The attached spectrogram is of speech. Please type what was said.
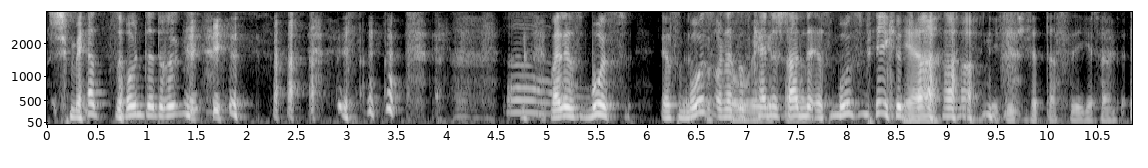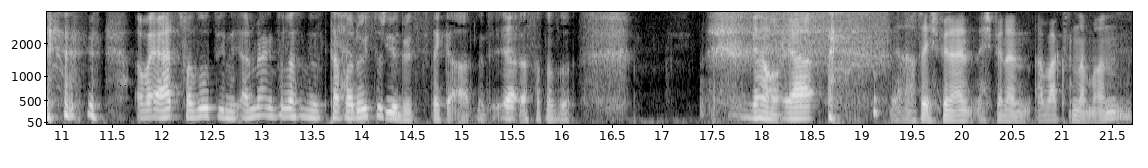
Schmerz zu unterdrücken. Weil es muss. Es muss ist und es so ist keine wehgetan. Schande, es muss wehgetan Ja, haben. definitiv hat das wehgetan. Aber er hat es versucht, sich nicht anmerken zu lassen und es tapfer Das ist durchzustehen. übelst weggeatmet. Ja. Das hat man so. Genau, ja. Ja, also ich bin ein, ich bin ein erwachsener Mann,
